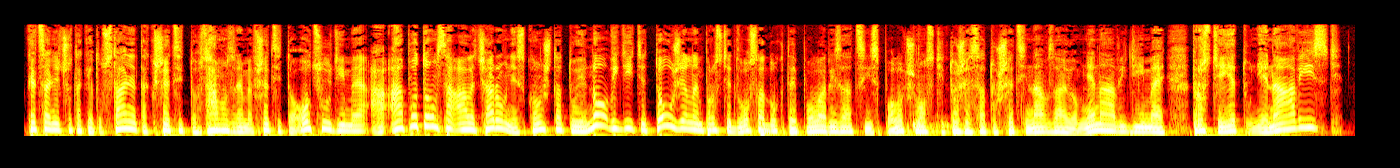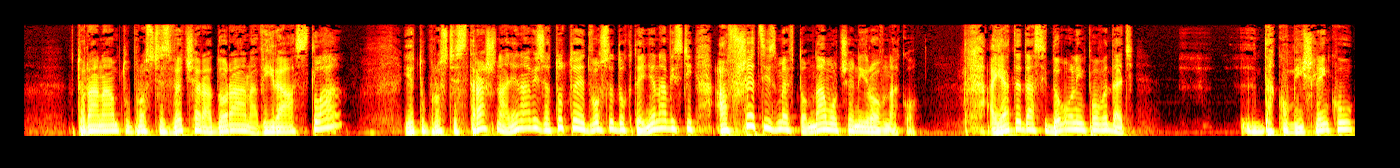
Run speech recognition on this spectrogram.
keď sa niečo takéto stane, tak všetci to, samozrejme, všetci to odsúdime a, a potom sa ale čarovne skonštatuje, no vidíte, to už je len prostě dôsledok tej polarizácii spoločnosti, to, že sa tu všetci navzájom nenávidíme, prostě je tu nenávisť ktorá nám tu prostě z večera do rána vyrástla, je tu prostě strašná nenávisť a toto je dôsledok tej nenávisti a všetci sme v tom namočení rovnako. A ja teda si dovolím povedať takú myšlienku,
